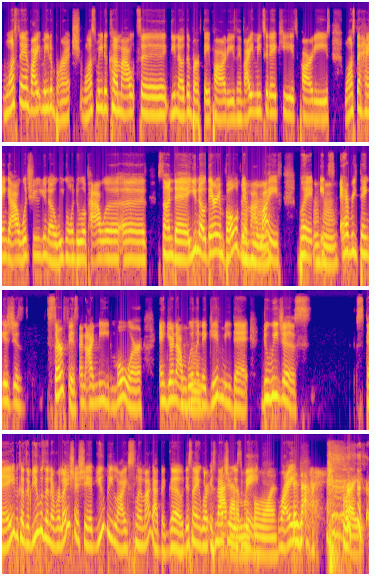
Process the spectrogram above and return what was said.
wants to invite me to brunch, wants me to come out to, you know, the birthday parties, invite me to their kids' parties, wants to hang out with you, you know, we gonna do a power uh Sunday. You know, they're involved mm-hmm. in my mm-hmm. life, but mm-hmm. it's everything is just surface and I need more and you're not mm-hmm. willing to give me that. Do we just stay because if you was in a relationship you'd be like slim i got to go this ain't work it's not I you it's me on. right it's not right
